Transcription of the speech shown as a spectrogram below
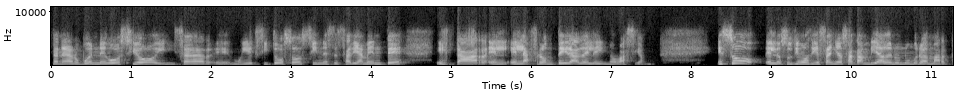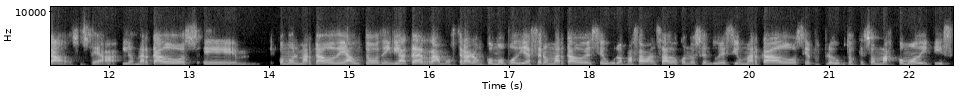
tener buen negocio y ser eh, muy exitoso sin necesariamente estar en, la frontera de la innovación. Eso en los últimos 10 años ha cambiado en un número de mercados, o sea, los mercados eh, como el mercado de autos de Inglaterra mostraron cómo podía ser un mercado de seguros más avanzado cuando se endureció un mercado, ciertos productos que son más commodities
